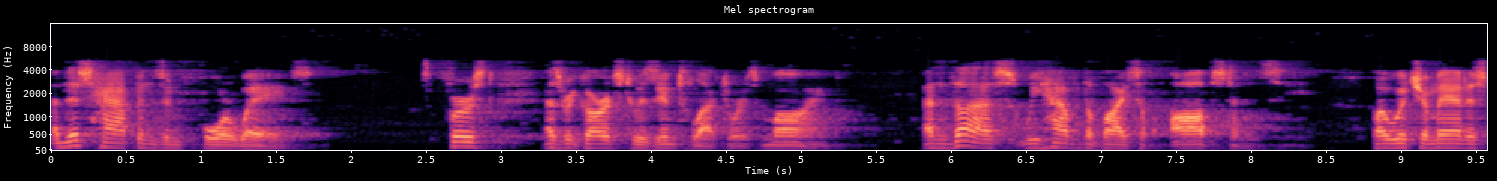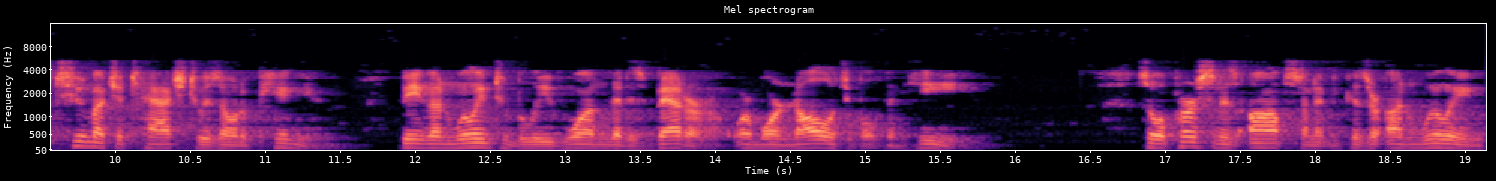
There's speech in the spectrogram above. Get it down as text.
and this happens in four ways. First, as regards to his intellect or his mind, and thus we have the vice of obstinacy, by which a man is too much attached to his own opinion, being unwilling to believe one that is better or more knowledgeable than he. So a person is obstinate because they're unwilling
